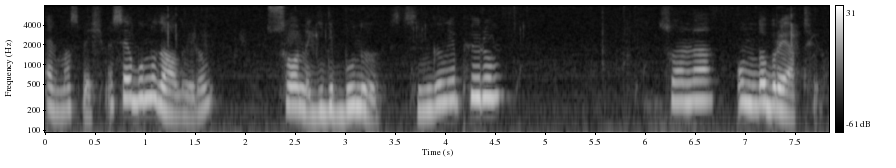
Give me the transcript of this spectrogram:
elmas 5. Mesela bunu da alıyorum. Sonra gidip bunu single yapıyorum. Sonra onu da buraya atıyorum.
